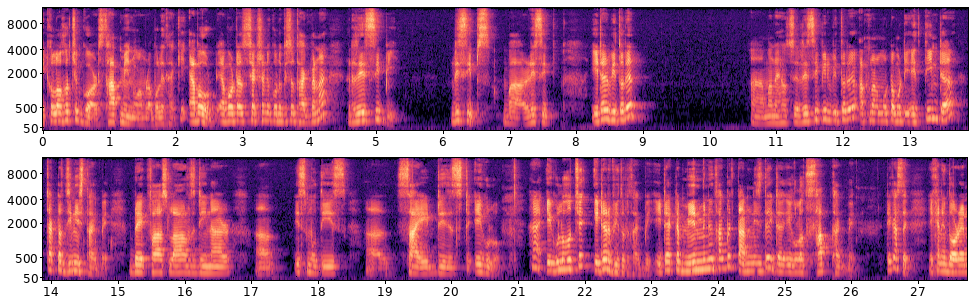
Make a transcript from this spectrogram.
এগুলো হচ্ছে গড সাব মেনু আমরা বলে থাকি অ্যাবাউট অ্যাবাউটের সেকশনে কোনো কিছু থাকবে না রেসিপি রিসিপস বা রিসিপ এটার ভিতরে মানে হচ্ছে রেসিপির ভিতরে আপনার মোটামুটি এই তিনটা, চারটা জিনিস থাকবে breakfast lunch dinner smoothies side dish এগুলো। হ্যাঁ এগুলো হচ্ছে এটার ভিতরে থাকবে। এটা একটা মেন মেনু থাকবে, তার নিচ দিয়ে এটা, এগুলো সাব থাকবে। ঠিক আছে? এখানে ধরেন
